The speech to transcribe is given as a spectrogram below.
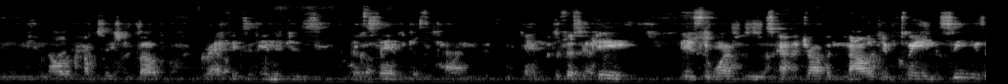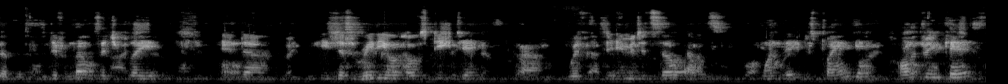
You know, even all the conversations about graphics and images that stand the test of time. And Professor K is the one who's kind of dropping the knowledge in between the scenes of the, the different levels that you play. And uh, he's just a radio host DJ um, with the image itself. I was one day just playing a game on the Dreamcast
